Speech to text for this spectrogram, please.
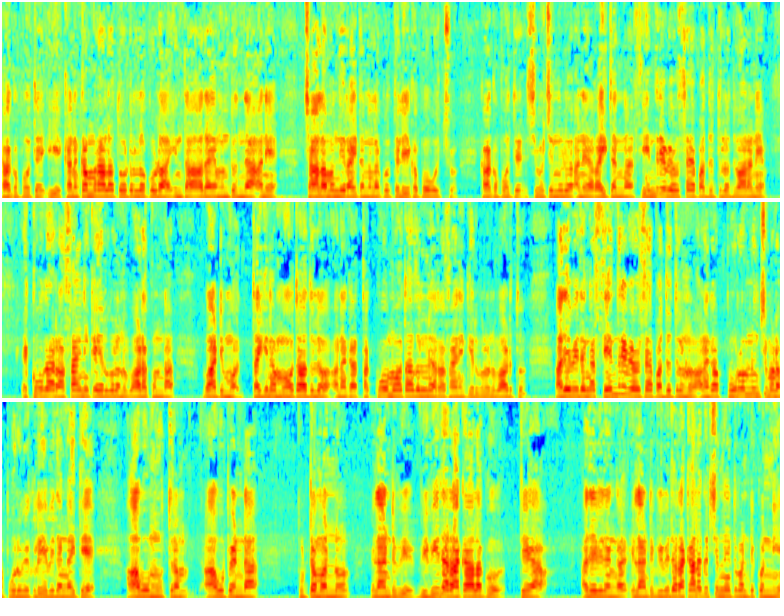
కాకపోతే ఈ కనకాంబరాల తోటల్లో కూడా ఇంత ఆదాయం ఉంటుందా అనే చాలా మంది రైతన్నలకు తెలియకపోవచ్చు. కాకపోతే శివచంద్రుడు అనే రైతన్న సేంద్రియ వ్యవసాయ పద్ధతుల ద్వారానే ఎక్కువగా రసాయనిక ఎరువులను వాడకుండా వాటి మో తగిన మోతాదులో అనగా తక్కువ మోతాదులోనే రసాయనిక ఎరువులను వాడుతూ అదేవిధంగా సేంద్రియ వ్యవసాయ పద్ధతులను అనగా పూర్వం నుంచి మన పూర్వీకులు ఏ విధంగా అయితే ఆవు మూత్రం ఆవు పెండ పుట్టమన్ను ఇలాంటివి వివిధ రకాలకు తే అదేవిధంగా ఇలాంటి వివిధ రకాలకు చెందినటువంటి కొన్ని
